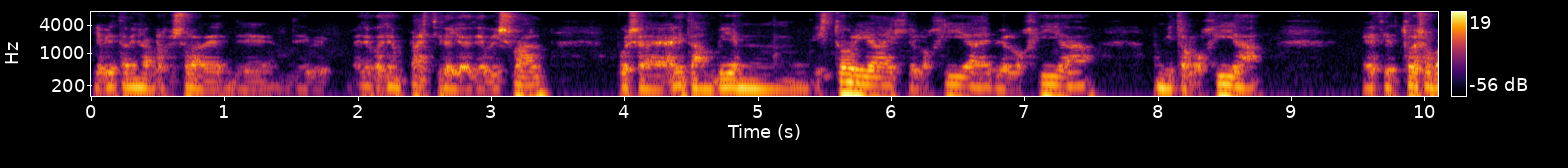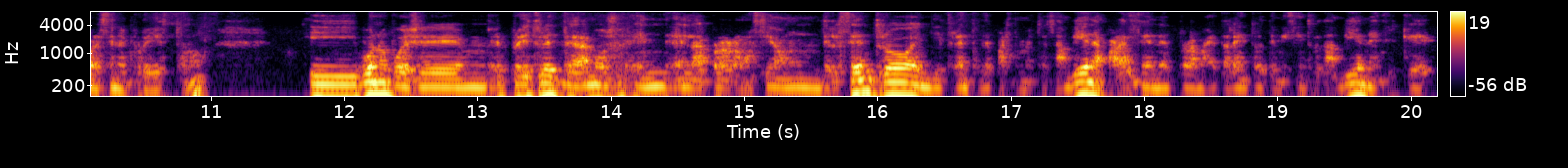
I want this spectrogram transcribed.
y había también una profesora de, educación plástica y audiovisual, pues hay también historia, hay geología, hay biología, hay mitología, es decir, todo eso aparece en el proyecto, ¿no? Y bueno, pues eh, el proyecto lo integramos en, la programación del centro, en diferentes departamentos también, aparece en el programa de talentos de mi centro también, es decir, que,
